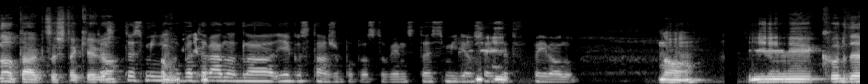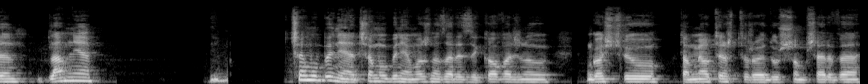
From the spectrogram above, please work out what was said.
No tak, coś takiego. To jest, to jest minimum no, weterana dla jego stażu po prostu, więc to jest milion 600 w payrollu. No. I kurde, dla mnie czemu by nie, czemu by nie, można zaryzykować, no gościu tam miał też trochę dłuższą przerwę,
